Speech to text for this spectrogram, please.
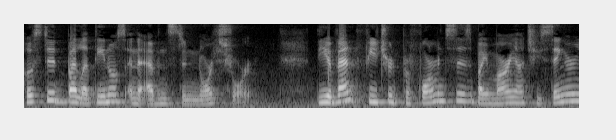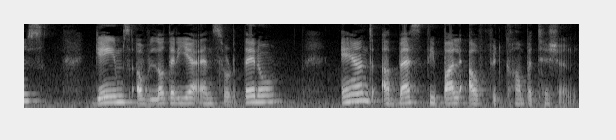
hosted by Latinos in Evanston North Shore. The event featured performances by mariachi singers, games of Loteria and Sortero, and a Best Tipal outfit competition.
